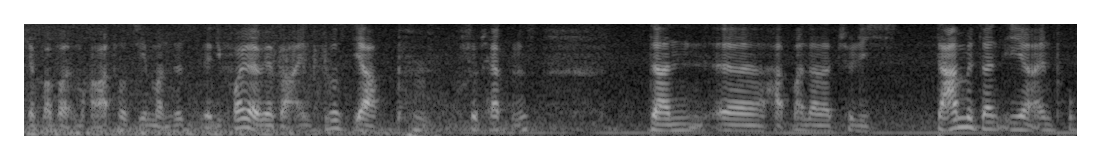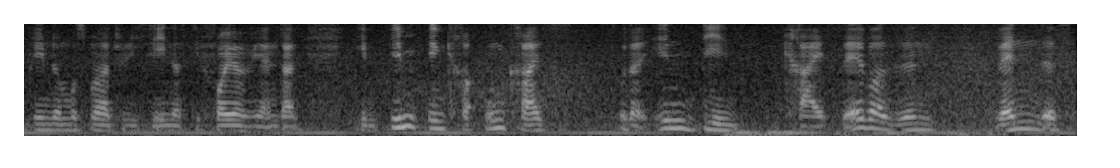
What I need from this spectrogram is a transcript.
ich habe aber im Rathaus jemanden sitzen, der die Feuerwehr beeinflusst, ja, pff, shit happens, dann äh, hat man da natürlich damit dann eher ein Problem. Da muss man natürlich sehen, dass die Feuerwehren dann eben im Umkreis oder in dem Kreis selber sind. Wenn es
